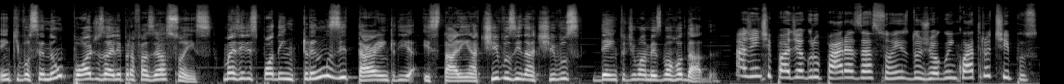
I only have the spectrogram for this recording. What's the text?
em que você não pode usar ele para fazer ações, mas eles podem transitar entre estarem ativos e inativos dentro de uma mesma rodada. A gente pode agrupar as ações do jogo em quatro tipos.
